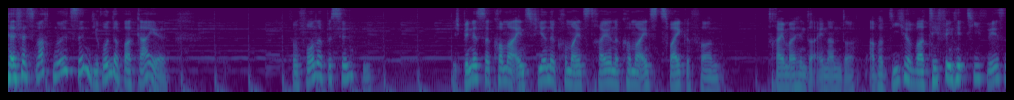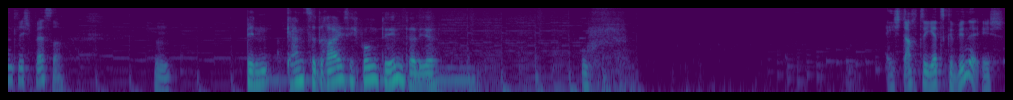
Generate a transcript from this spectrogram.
Das macht null Sinn. Die Runde war geil. Von vorne bis hinten. Ich bin jetzt eine 0,14, eine 0,13 und eine 0,12 gefahren. Dreimal hintereinander. Aber die hier war definitiv wesentlich besser. Hm. Bin ganze 30 Punkte hinter dir. Uff. Ey, Ich dachte, jetzt gewinne ich.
